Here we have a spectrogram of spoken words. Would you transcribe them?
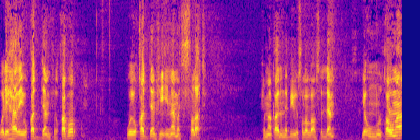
ولهذا يقدم في القبر ويقدم في إمامة الصلاة. كما قال النبي صلى الله عليه وسلم يؤم القوم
